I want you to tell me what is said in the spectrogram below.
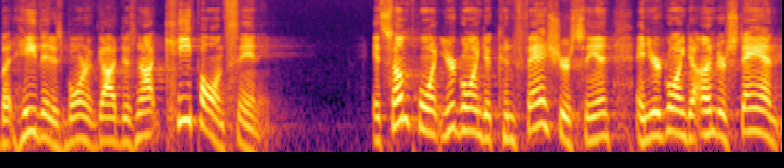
but he that is born of God does not keep on sinning. At some point, you're going to confess your sin and you're going to understand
